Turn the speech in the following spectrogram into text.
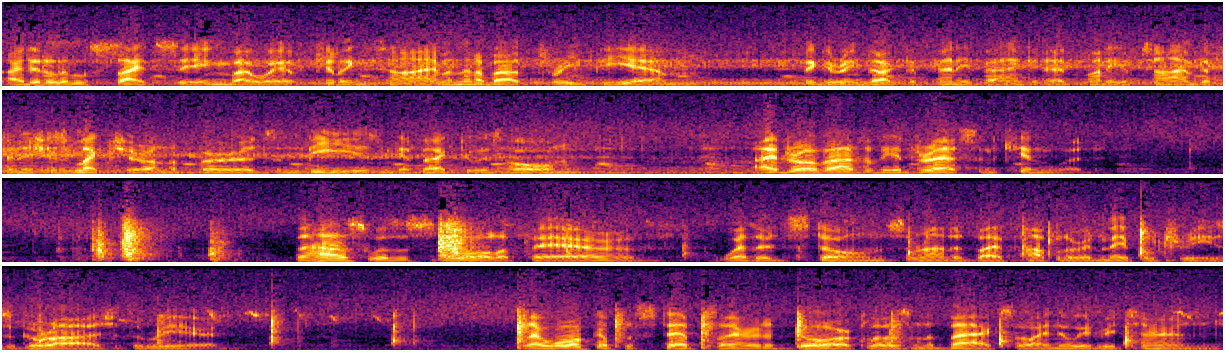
I did a little sightseeing by way of killing time, and then about 3 p.m., figuring Dr. Pennybank had had plenty of time to finish his lecture on the birds and bees and get back to his home, I drove out to the address in Kinwood. The house was a small affair of weathered stone surrounded by poplar and maple trees, a garage at the rear. As I walked up the steps, I heard a door close in the back, so I knew he'd returned.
